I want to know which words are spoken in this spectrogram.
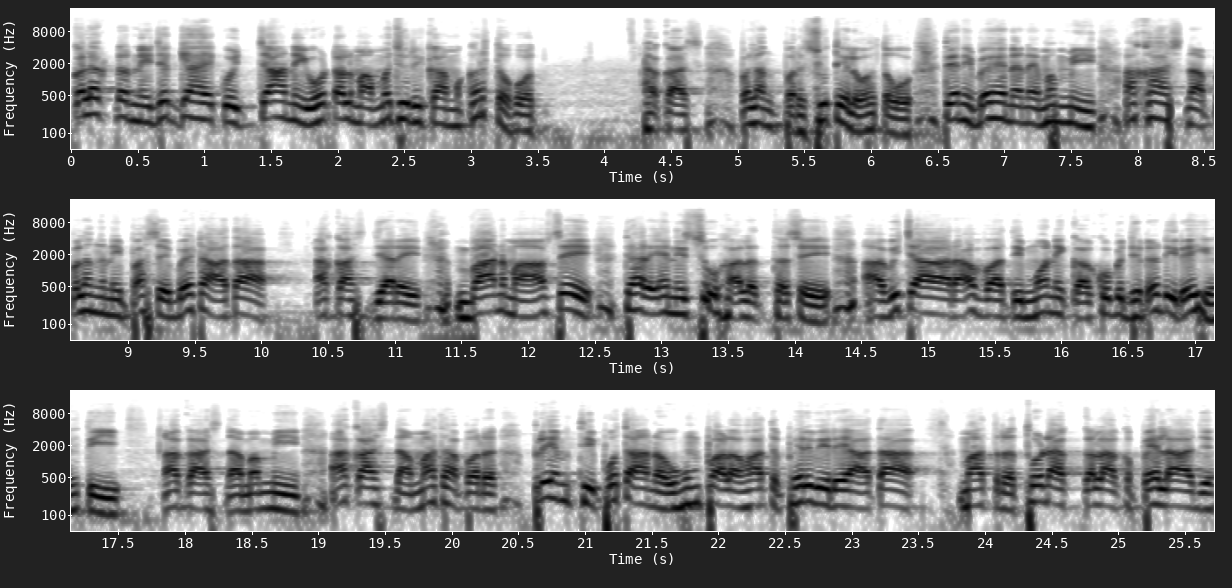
કલેક્ટરની જગ્યાએ કોઈ ચાની હોટલમાં મજૂરી કામ કરતો હોત. આકાશ પલંગ પર સૂતેલો હતો. તેની બહેન અને મમ્મી આકાશના પલંગની પાસે બેઠા હતા. આકાશ જ્યારે બાનમાં આવશે ત્યારે એની શું હાલત થશે? આ વિચાર આવવાથી મોનિકા ખૂબ જ રડી રહી હતી. આકાશના મમ્મી આકાશના માથા પર પ્રેમથી પોતાનો હુંફાળો હાથ ફેરવી રહ્યા હતા. માત્ર થોડાક કલાક પહેલાં જ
